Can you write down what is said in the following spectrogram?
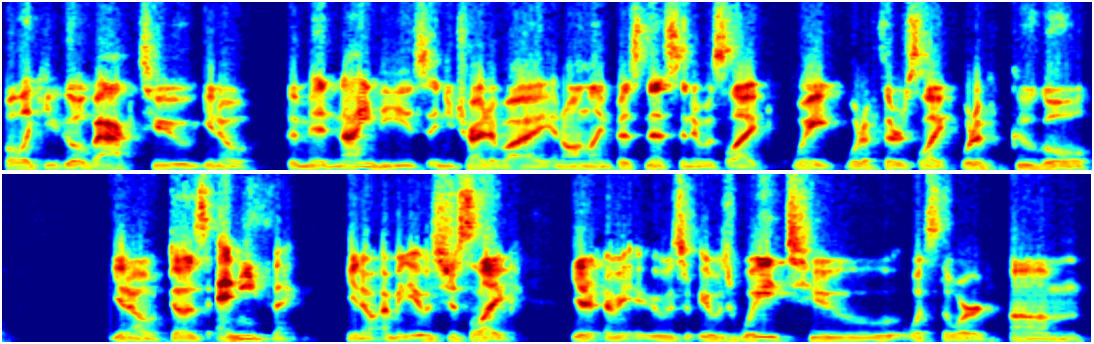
but like you go back to you know the mid 90s and you try to buy an online business and it was like wait what if there's like what if google you know, does anything. You know, I mean, it was just like, you know, I mean, it was it was way too what's the word? Um,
